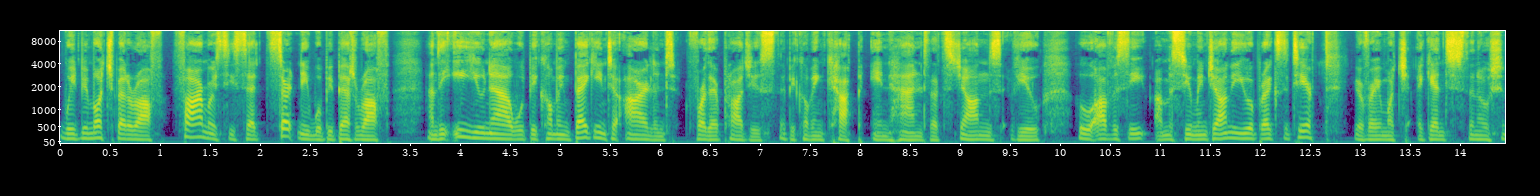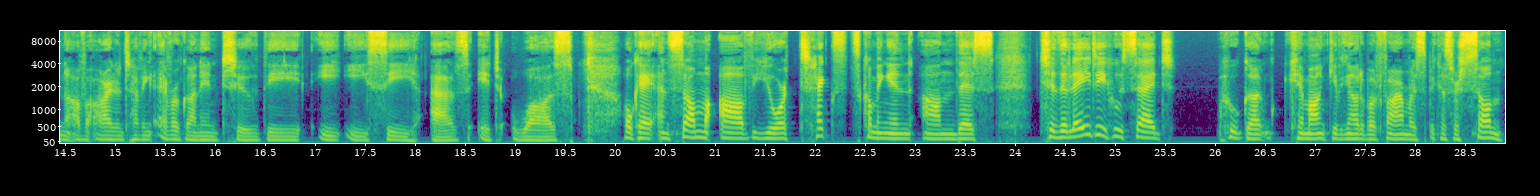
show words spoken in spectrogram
we'd be much better off. Farmers, he said, certainly would be better off. And the EU now would be coming begging to Ireland for their produce. They're becoming cap in hand. That's John's view, who obviously, I'm assuming, John, are you a Brexiteer? You're very much against the notion of Ireland having ever gone into the EEC as it was. Okay, and some of your texts coming in on this. To the lady who said, who got, came on giving out about farmers because her son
